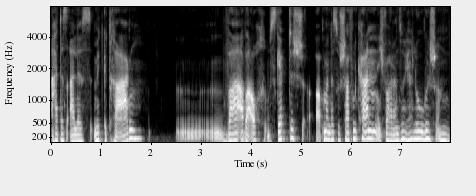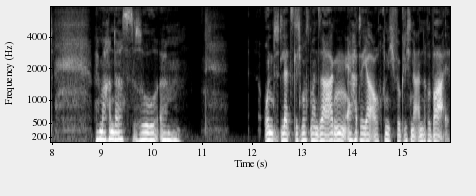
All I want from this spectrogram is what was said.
hat das alles mitgetragen war aber auch skeptisch, ob man das so schaffen kann. Ich war dann so, ja, logisch und wir machen das so. Ähm und letztlich muss man sagen, er hatte ja auch nicht wirklich eine andere Wahl.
